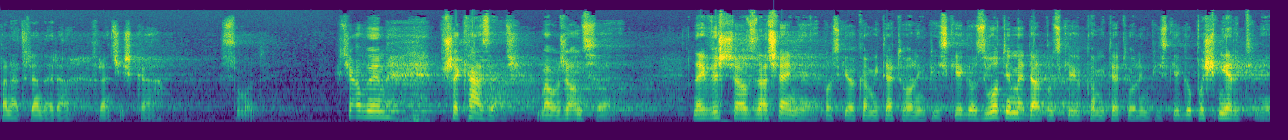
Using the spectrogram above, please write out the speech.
pana trenera Franciszka Smudy. Chciałbym przekazać małżonce najwyższe odznaczenie Polskiego Komitetu Olimpijskiego, złoty medal Polskiego Komitetu Olimpijskiego pośmiertnie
